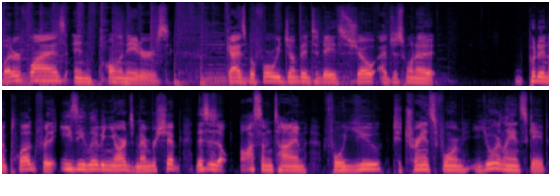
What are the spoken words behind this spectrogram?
butterflies and pollinators. Guys, before we jump in today's show, I just want to put in a plug for the Easy Living Yards membership. This is an awesome time for you to transform your landscape.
